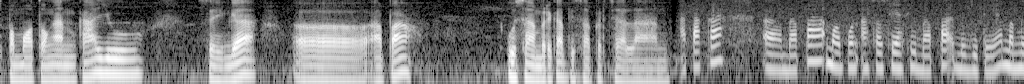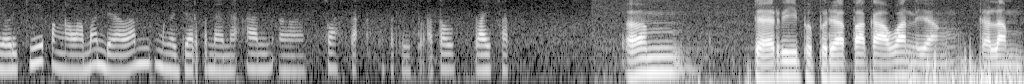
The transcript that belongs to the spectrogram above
pemotongan kayu, sehingga uh, apa usaha mereka bisa berjalan. Apakah uh, Bapak maupun asosiasi Bapak begitu ya memiliki pengalaman dalam mengejar pendanaan uh, swasta seperti itu atau private? Um, dari beberapa kawan yang dalam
